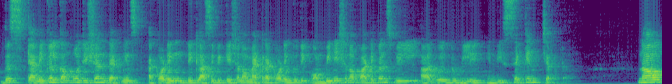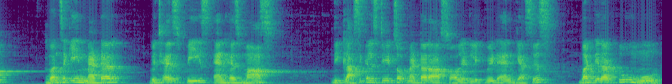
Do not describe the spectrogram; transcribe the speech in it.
this chemical composition that means according the classification of matter according to the combination of particles we are going to deal in the second chapter. Now once again matter which has space and has mass the classical states of matter are solid, liquid and gases but there are two more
